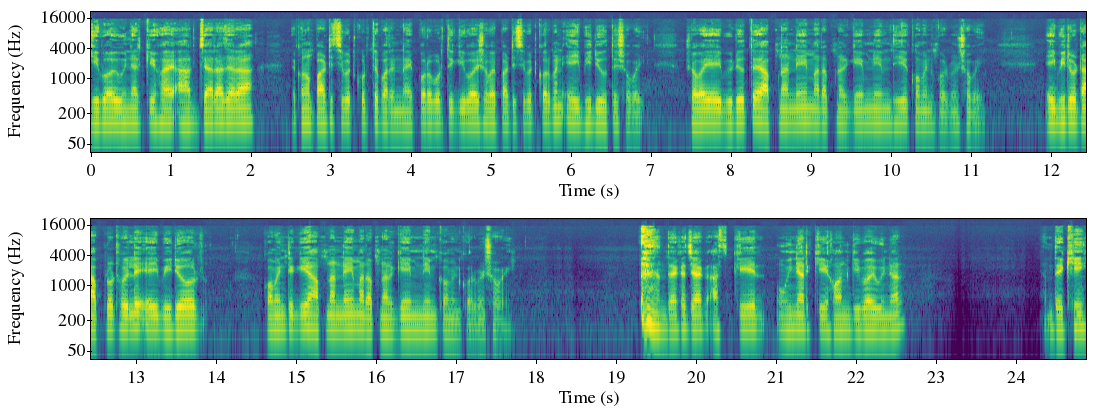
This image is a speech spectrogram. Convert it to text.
গিভওয়ে উইনার কি হয়। আর যারা যারা এখনও পার্টিসিপেট করতে পারেন নাই, পরবর্তী গিভওয়ে সবাই পার্টিসিপেট করবেন এই ভিডিওতে সবাই। সবাই এই ভিডিওতে আপনার নেম আর আপনার গেম নেম দিয়ে কমেন্ট করবেন সবাই। এই ভিডিওটা আপলোড হইলে এই ভিডিওর কমেন্টে গিয়ে আপনার নেম আর আপনার গেম নেম কমেন্ট করবেন সবাই। দেখা যাক আজকের উইনার কে হন গিভওয়ে উইনার দেখি।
